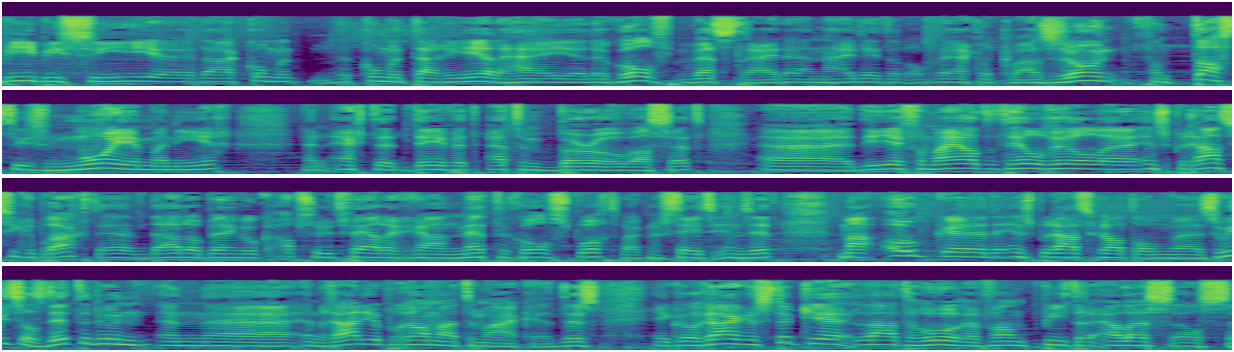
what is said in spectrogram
BBC. daar comment, de commentarieerde hij de golfwedstrijden. En hij deed dat op werkelijk qua zo'n fantastisch mooie manier. Een echte David Attenborough was het. Die heeft voor mij altijd heel veel inspiratie gebracht. Daardoor ben ik ook absoluut verder gegaan met de golfsport, waar ik nog steeds in zit. Maar ook de inspiratie gehad om zoiets als dit te doen: een, een radioprogramma te maken. Dus ik wil graag een stukje laten horen van Peter Ellis als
